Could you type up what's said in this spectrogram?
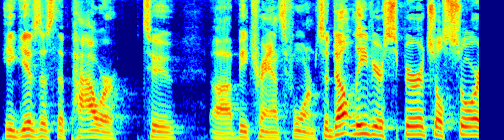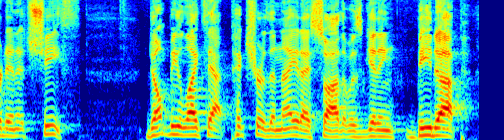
He gives us the power to uh, be transformed. So don't leave your spiritual sword in its sheath. Don't be like that picture of the knight I saw that was getting beat up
